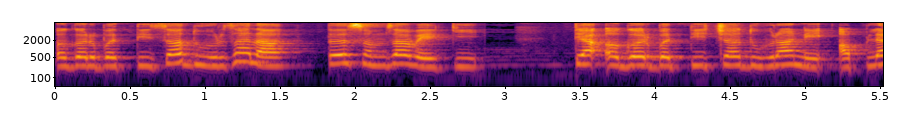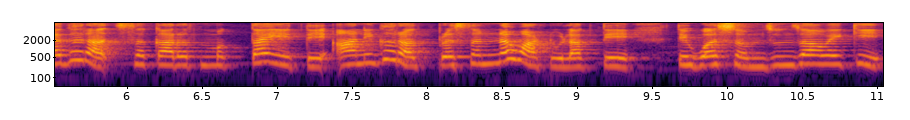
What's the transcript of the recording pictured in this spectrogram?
अगरबत्तीचा धूर झाला तर समजावे की त्या अगरबत्तीच्या धुराने आपल्या घरात सकारात्मकता येते आणि घरात प्रसन्न वाटू लागते. तेव्हा समजून जावे की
